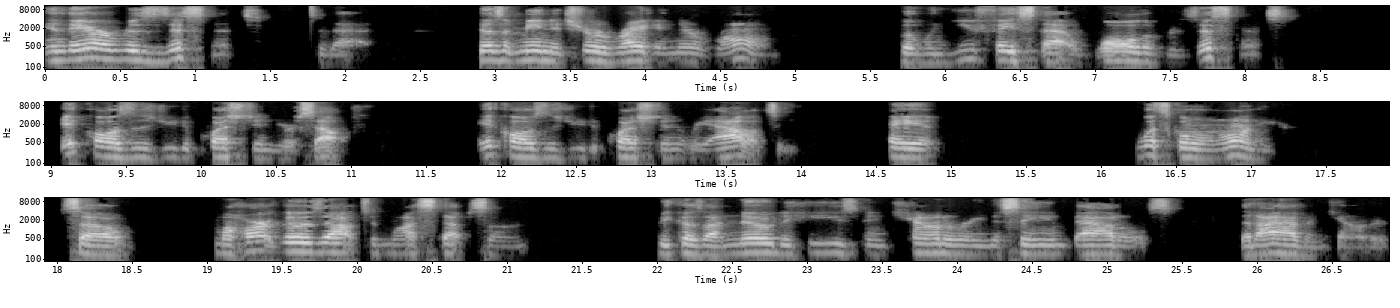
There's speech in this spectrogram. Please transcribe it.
And they are resistant to that. Doesn't mean that you're right and they're wrong. But when you face that wall of resistance, it causes you to question yourself. It causes you to question reality. Hey, what's going on here? So my heart goes out to my stepson because I know that he's encountering the same battles that I have encountered.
